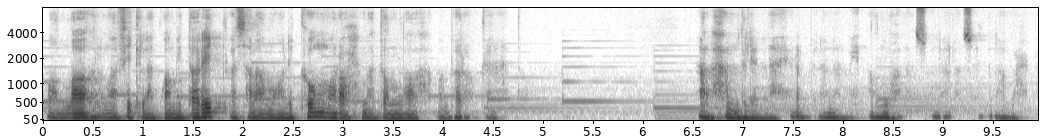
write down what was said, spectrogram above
Wallahul Wassalamualaikum warahmatullahi wabarakatuh. Alhamdulillahirrahmanirrahim. Allahumma salli ala sayyidina Muhammad.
